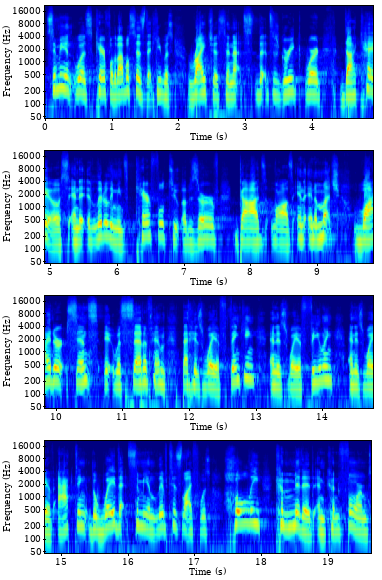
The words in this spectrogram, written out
Simeon was careful. The Bible says that he was righteous, and that's that's a Greek word dikaios, and it, it, literally means careful to observe God's laws. In, in a much wider sense, it was said of him that his way of thinking and his way of feeling and his way of acting, the way that Simeon lived his life was wholly committed and conformed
